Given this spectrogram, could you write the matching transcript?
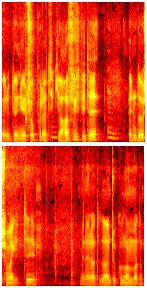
Böyle dönüyor. Çok pratik ya. Hafif bir de. Evet. Benim de hoşuma gitti. Ben herhalde daha önce kullanmadım.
